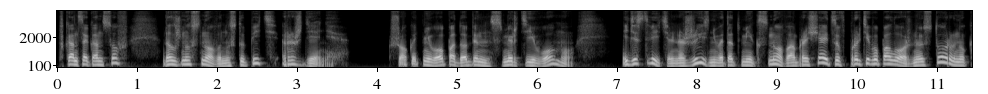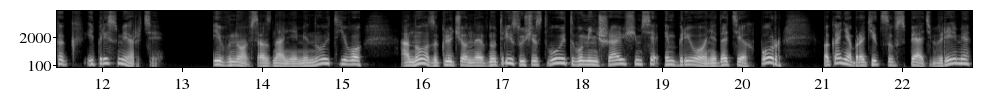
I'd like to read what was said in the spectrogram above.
В конце концов, должно снова наступить рождение. Шок от него подобен смертьевому, и действительно, жизнь в этот миг снова обращается в противоположную сторону, как и при смерти. И вновь сознание минует его — оно, заключенное внутри, существует в уменьшающемся эмбрионе до тех пор, пока не обратится вспять время,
